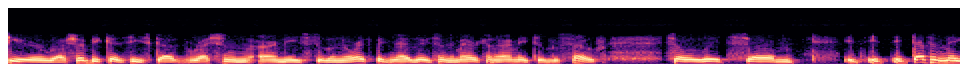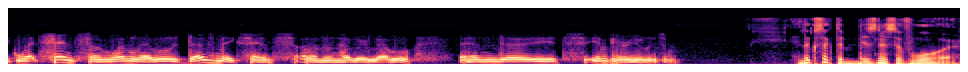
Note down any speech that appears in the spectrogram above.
fear Russia because he's got Russian armies to the north, but now there's an American army to the south. So it's um, it, it, it doesn't make what sense on one level. It does make sense on another level, and uh, it's imperialism. It looks like the business of war.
